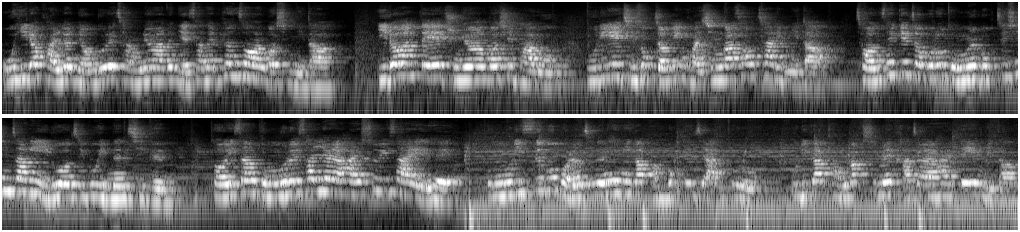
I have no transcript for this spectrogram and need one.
오히려 관련 연구를 장려하는 예산을 편성한 것입니다. 이러한 때에 중요한 것이 바로 우리의 지속적인 관심과 성찰입니다. 전 세계적으로 동물복지 신장이 이루어지고 있는 지금 더 이상 동물을 살려야 할 수의사에 의해 동물이 쓰고 버려지는 행위가 반복되지 않도록 우리가 경각심을 가져야 할 때입니다.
